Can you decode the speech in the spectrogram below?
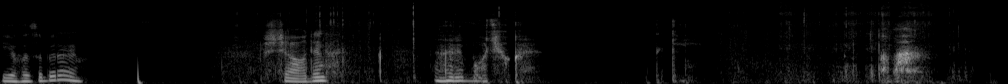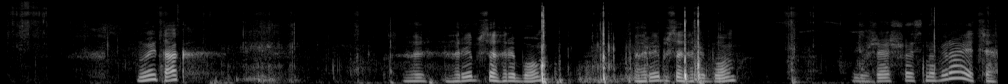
і його забираємо. Ще один грибочок. Такий. Опа. Ну і так. Гриб за грибом. Гриб за грибом. Вже щось набирається.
